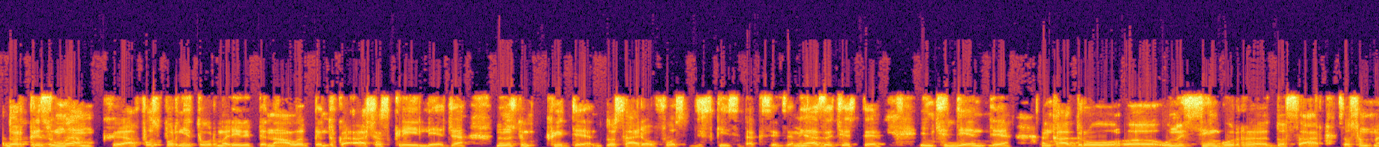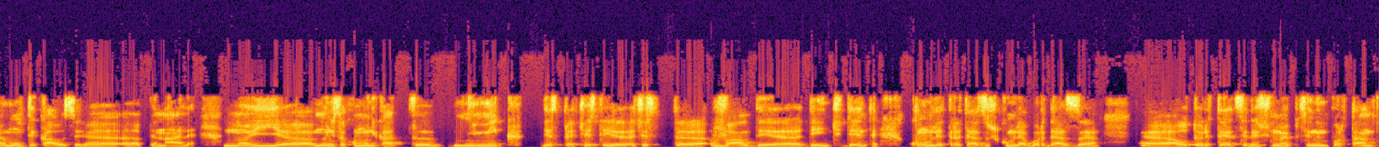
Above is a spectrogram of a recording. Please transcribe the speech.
Doar prezumăm că a fost pornită o urmărire penală, pentru că așa scrie legea. Noi nu știm câte dosare au fost deschise dacă se examinează aceste incidente în cadrul uh, unui singur uh, dosar sau sunt mai multe cauze uh, penale. Noi uh, nu ni s-a comunicat uh, nimic despre aceste, acest uh, val de, de incidente, cum le tratează și cum le abordează autoritățile și, mai puțin important,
